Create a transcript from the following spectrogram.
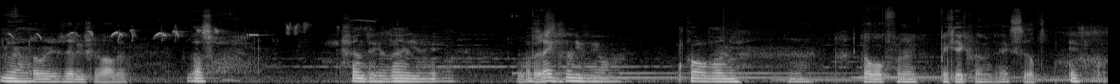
Ja. dat eens ergens geraken. Dat is waar. Ik vind het echt een lieve jongen. Dat is echt een lieve jongen. Ik hou van u. Ik hou ook van u. Ik ben gek van u. Echt zot. Ik ook.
